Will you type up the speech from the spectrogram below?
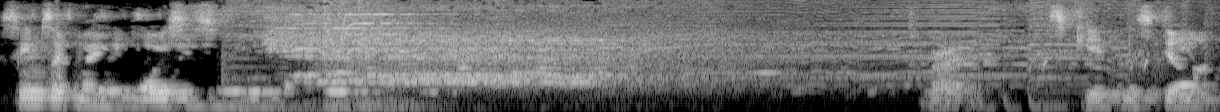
Seems like my voice is keep this going.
